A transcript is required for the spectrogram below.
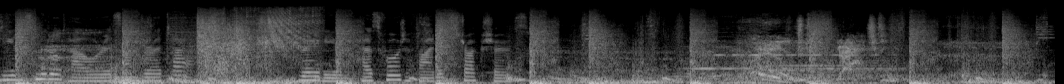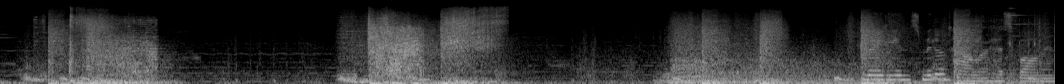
Radiant's middle tower is under attack. Radiant has fortified its structures. Radiant's middle tower has fallen.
